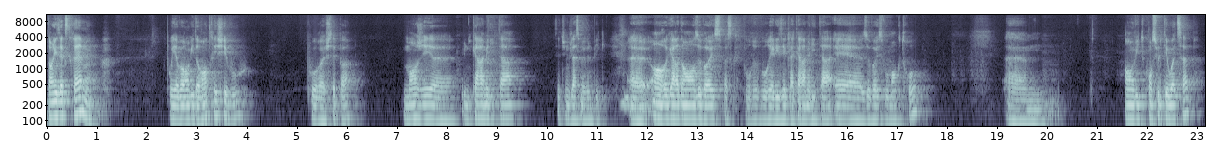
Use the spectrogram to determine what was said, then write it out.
dans les extrêmes, vous pourriez avoir envie de rentrer chez vous pour, euh, je sais pas, manger euh, une caramellita, c'est une glace Mövenpick, en regardant The Voice parce que vous, vous réalisez que la caramellita et The Voice vous manquent trop envie de consulter WhatsApp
